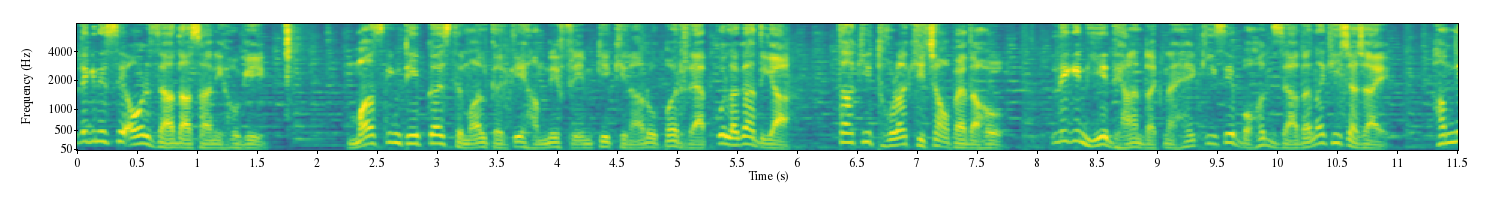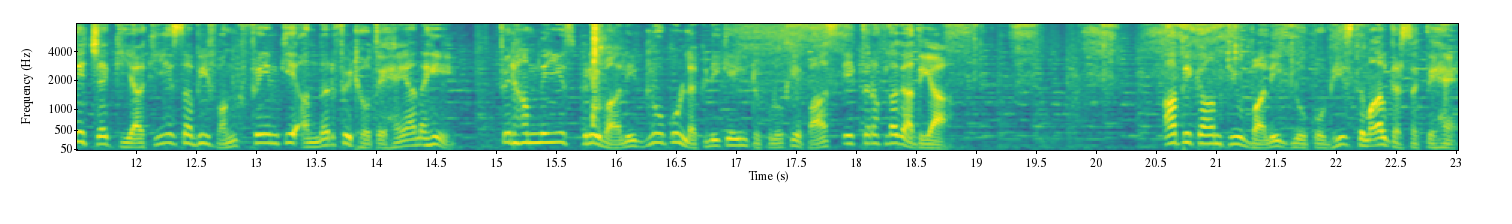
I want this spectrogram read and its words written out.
लेकिन इससे और ज़्यादा आसानी होगी। मास्किंग टेप का इस्तेमाल करके हमने फ्रेम के किनारों पर रैप को लगा दिया, ताकि थोड़ा खिंचाव पैदा हो। लेकिन ये ध्यान रखना है कि इसे बहुत ज़्यादा न खींचा जाए। हमने चेक किया कि ये सभी फंक फ्रेम के अंदर फिट होते हैं या नहीं। फिर हमने ये स्प्रे वाली ग्लू को लकड़ी के इन टुकड़ों के पास एक तरफ़ लगा दिया। आप एक आम ट्यूब वाली ग्लू को भी इस्तेमाल कर सकते हैं,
